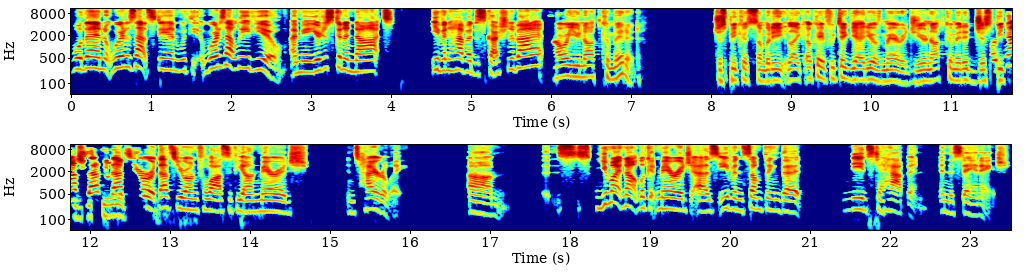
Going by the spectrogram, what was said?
Well, then where does that stand with you? Where does that leave you? I mean, you're just going to not even have a discussion about it. How are you not committed? Just because somebody like okay, if we take the idea of marriage, you're not committed just Well, because that's that's that's your that's your own philosophy on marriage entirely. Um, you might not look at marriage as even something that needs to happen in this day and age,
